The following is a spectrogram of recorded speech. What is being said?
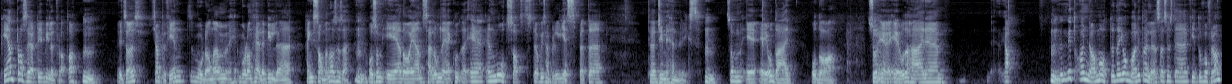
pent plassert i billedflata. Ikke sant? Kjempefint hvordan, de, hvordan hele bildet henger sammen, da, synes jeg. Og som er da igjen, selv om det er, en motsats til f.eks. gjespet til, til Jimmy Henriks, som er, er jo der og da, så er, er jo det her eh, Ja. Mm. litt annen måte. Det jobba litt annerledes, jeg syns det er fint å få fram.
